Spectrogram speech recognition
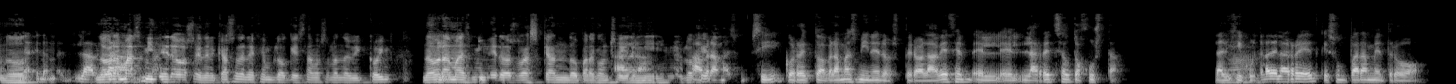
No, habrá más mineros, en el caso del ejemplo que estamos hablando de Bitcoin, no habrá más mineros rascando para conseguir mi, bloque. Habrá más, sí, correcto, habrá más mineros, pero a la vez la red se autoajusta. La ah. dificultad de la red, que es un parámetro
